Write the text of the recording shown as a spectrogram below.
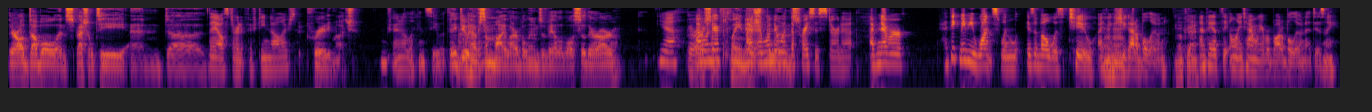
They're all double and specialty and uh, They all start at fifteen dollars. pretty much. I'm trying to look and see what They do have some Mylar balloons available. So there are Yeah, There I wonder if I, I wonder what the prices start at. I've never. I think maybe once when Isabel was two, I think Mm-hmm. she got a balloon. okay. I think that's the only time we ever bought a balloon at Disney.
